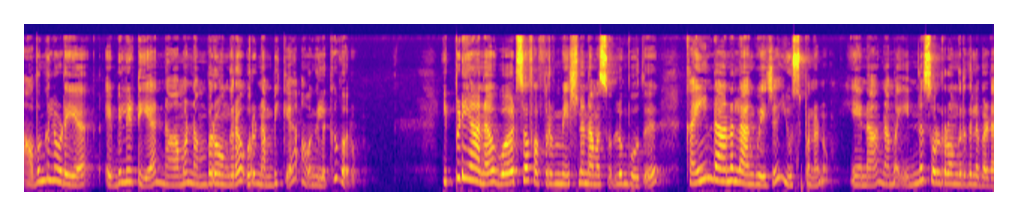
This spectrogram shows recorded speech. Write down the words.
அவங்களுடைய எபிலிட்டியை நாம் நம்புகிறோங்கிற ஒரு நம்பிக்கை அவங்களுக்கு வரும். இப்படியான வேர்ட்ஸ் ஆஃப் அஃபர்மேஷனை நம்ம சொல்லும்போது கைண்டான லாங்குவேஜை யூஸ் பண்ணணும். ஏன்னா நம்ம என்ன சொல்கிறோங்கிறதுல விட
